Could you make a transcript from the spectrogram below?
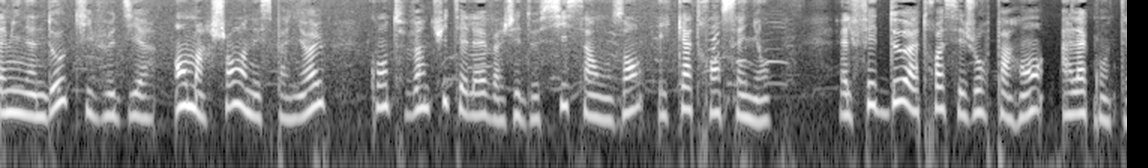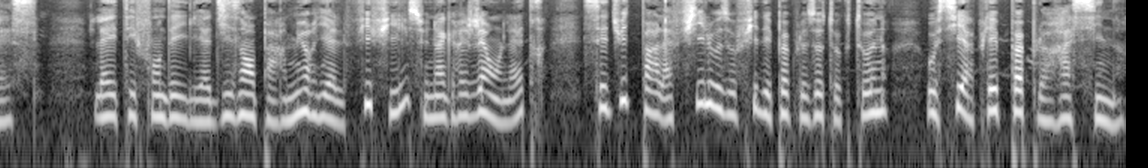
Caminando, qui veut dire en marchant en espagnol, compte 28 élèves âgés de 6 à 11 ans et 4 enseignants. Elle fait 2 à 3 séjours par an à la Comtesse. Elle a été fondée il y a 10 ans par Muriel Fifils, une agrégée en lettres, séduite par la philosophie des peuples autochtones, aussi appelés peuples racines.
